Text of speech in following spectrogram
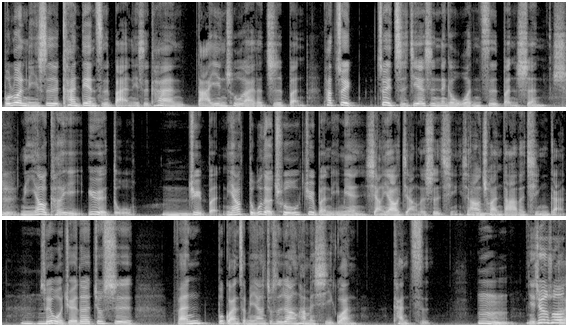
不论你是看电子版，你是看打印出来的纸本，它最最直接是那个文字本身。是你要可以阅读，嗯，剧本你要读得出剧本里面想要讲的事情，想要传达的情感。嗯，所以我觉得就是，反正不管怎么样，就是让他们习惯看字。嗯，也就是说，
